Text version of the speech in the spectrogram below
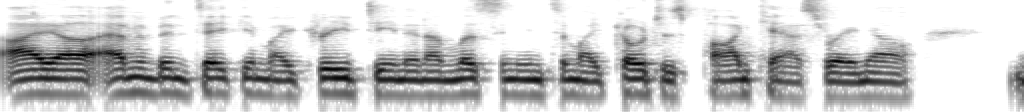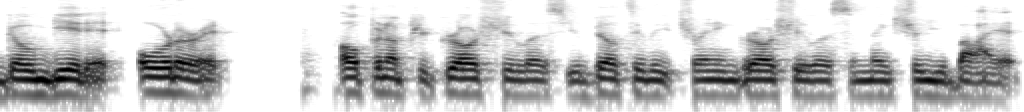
I uh, haven't been taking my creatine and I'm listening to my coach's podcast right now. Go get it, order it, open up your grocery list, your Built Elite Training grocery list, and make sure you buy it.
